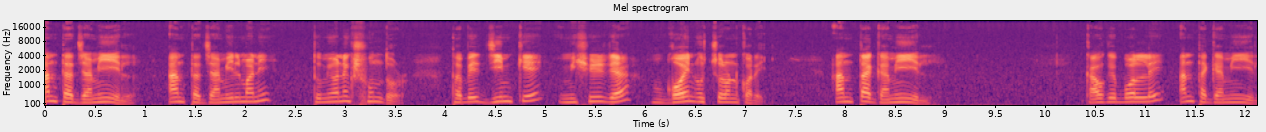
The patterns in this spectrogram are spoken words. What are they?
আন্তা জামিল। আন্তা জামিল মানে তুমি অনেক সুন্দর। তবে জিমকে মিশরিরা গয়ন উচ্চারণ করে। আন্তা গামিল। কাউকে বললে আন্তা গামিল,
